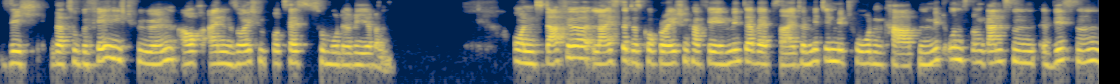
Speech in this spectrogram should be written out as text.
sich dazu befähigt fühlen, auch einen solchen Prozess zu moderieren. Und dafür leistet das Corporation Café mit der Webseite, mit den Methodenkarten, mit unserem ganzen Wissen,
